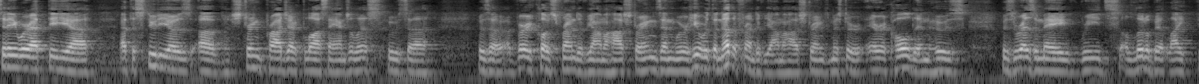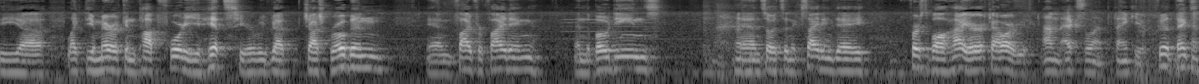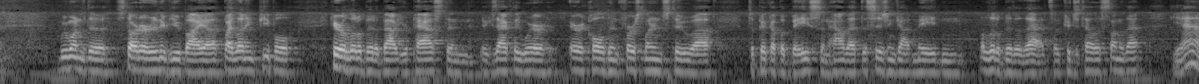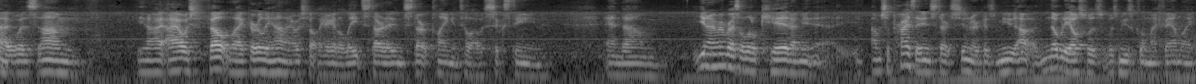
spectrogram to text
Today we're at the uh, at the studios of String Project Los Angeles, who's uh, who's a, a, very close friend of Yamaha Strings, and we're here with another friend of Yamaha Strings, Mr. Eric Holden, whose whose resume reads a little bit like the uh, like the American top 40 hits here. We've got Josh Groban and Five for Fighting and the BoDeans, and so it's an exciting day. First of all, hi Eric, how are you? I'm excellent, thank you. Good, thanks. we wanted to start our interview by uh, by letting people hear a little bit about your past and exactly where Eric Holden first learns to uh, to pick up a bass and how that decision got made and a little bit of that. So could you tell us some of that? Yeah, it was. Um, you know, I, I always felt like early on, I always felt like I got a late start. I didn't start playing until I was 16, and um, you know, I remember as a little kid. I mean, I'm surprised I didn't start sooner because mu- nobody else was was musical in my family,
